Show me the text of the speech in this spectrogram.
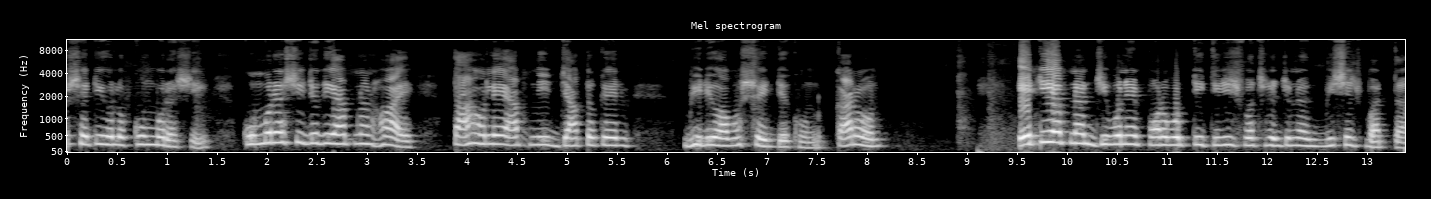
সেটি হলো কুম্ভ রাশি। কুম্ভ রাশি যদি আপনার হয়, তাহলে আপনি জাতকের ভিডিও অবশ্যই দেখুন। কারণ এটি আপনার জীবনের পরবর্তী তিরিশ বছরের জন্য বিশেষ বার্তা।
